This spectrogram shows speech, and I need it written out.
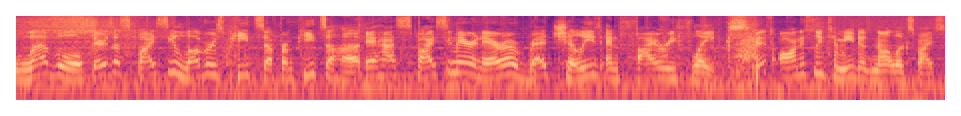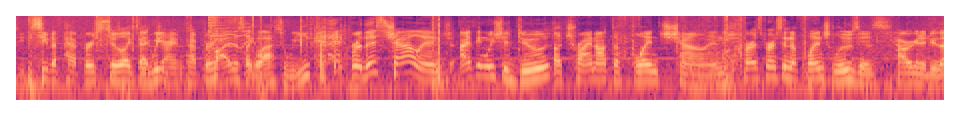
level. There's a spicy lovers pizza from Pizza Hut. It has spicy marinara, red chilies, and fiery flakes. This honestly to me does not look spicy. You see the peppers too, like that Did we giant pepper? Buy this like last week? For this challenge, I think we should do a try not to flinch challenge. First person to flinch loses. How are we gonna do that?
